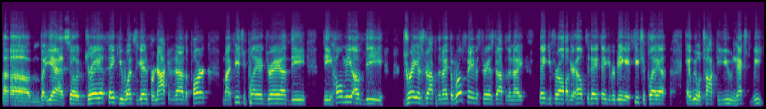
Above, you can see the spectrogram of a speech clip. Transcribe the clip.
Um, but yeah, so Drea, thank you once again for knocking it out of the park. My future player, Drea, the the homie of the Drea's drop of the night, the world famous Drea's drop of the night. Thank you for all of your help today. Thank you for being a future player, and we will talk to you next week.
